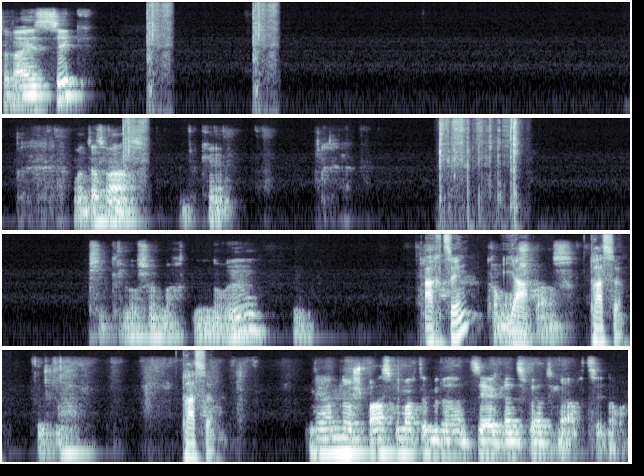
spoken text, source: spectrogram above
30. Und das war's. Okay. Pik Lusche macht 0. 18. Komm, Ja. Spaß. Passe. Passe. Wir haben nur Spaß gemacht, damit er hat sehr grenzwertige 18. Aber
